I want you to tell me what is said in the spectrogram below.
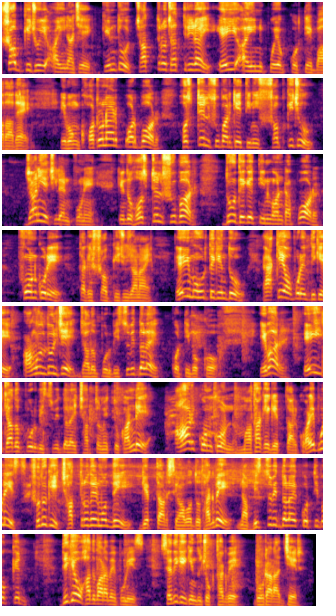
সব কিছুই আইন আছে, কিন্তু ছাত্রছাত্রীরাই এই আইন প্রয়োগ করতে বাধা দেয় এবং ঘটনার পরপর হোস্টেল সুপারকে তিনি সব কিছু জানিয়েছিলেন ফোনে। কিন্তু হোস্টেল সুপার দু থেকে তিন ঘণ্টা পর ফোন করে তাকে সব কিছু জানায়। এই মুহূর্তে কিন্তু একে অপরের দিকে আঙুল তুলছে যাদবপুর বিশ্ববিদ্যালয় কর্তৃপক্ষ। এবার এই যাদবপুর বিশ্ববিদ্যালয়ের ছাত্রমৃত্যু কাণ্ডে আর কোন কোন মাথাকে গ্রেপ্তার করে পুলিশ? শুধু কি ছাত্রদের মধ্যেই গ্রেপ্তার সীমাবদ্ধ থাকবে না বিশ্ববিদ্যালয় কর্তৃপক্ষের দিকেও হাত বাড়াবে পুলিশ? সেদিকেই কিন্তু চোখ থাকবে গোটা রাজ্যের।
